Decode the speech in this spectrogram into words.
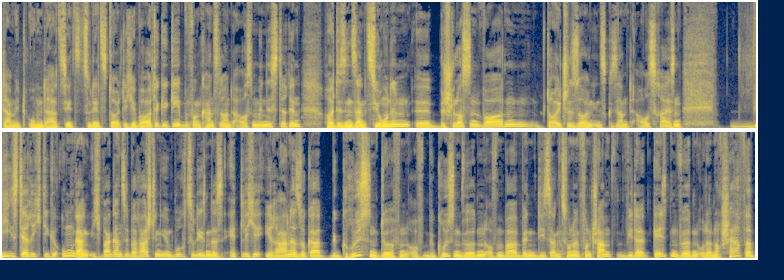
damit um? Da hat es jetzt zuletzt deutliche Worte gegeben von Kanzler und Außenministerin. Heute sind Sanktionen äh, beschlossen worden. Deutsche sollen insgesamt ausreisen. Wie ist der richtige Umgang? Ich war ganz überrascht, in Ihrem Buch zu lesen, dass etliche Iraner sogar begrüßen dürfen, begrüßen würden, offenbar, wenn die Sanktionen von Trump wieder gelten würden oder noch schärfer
